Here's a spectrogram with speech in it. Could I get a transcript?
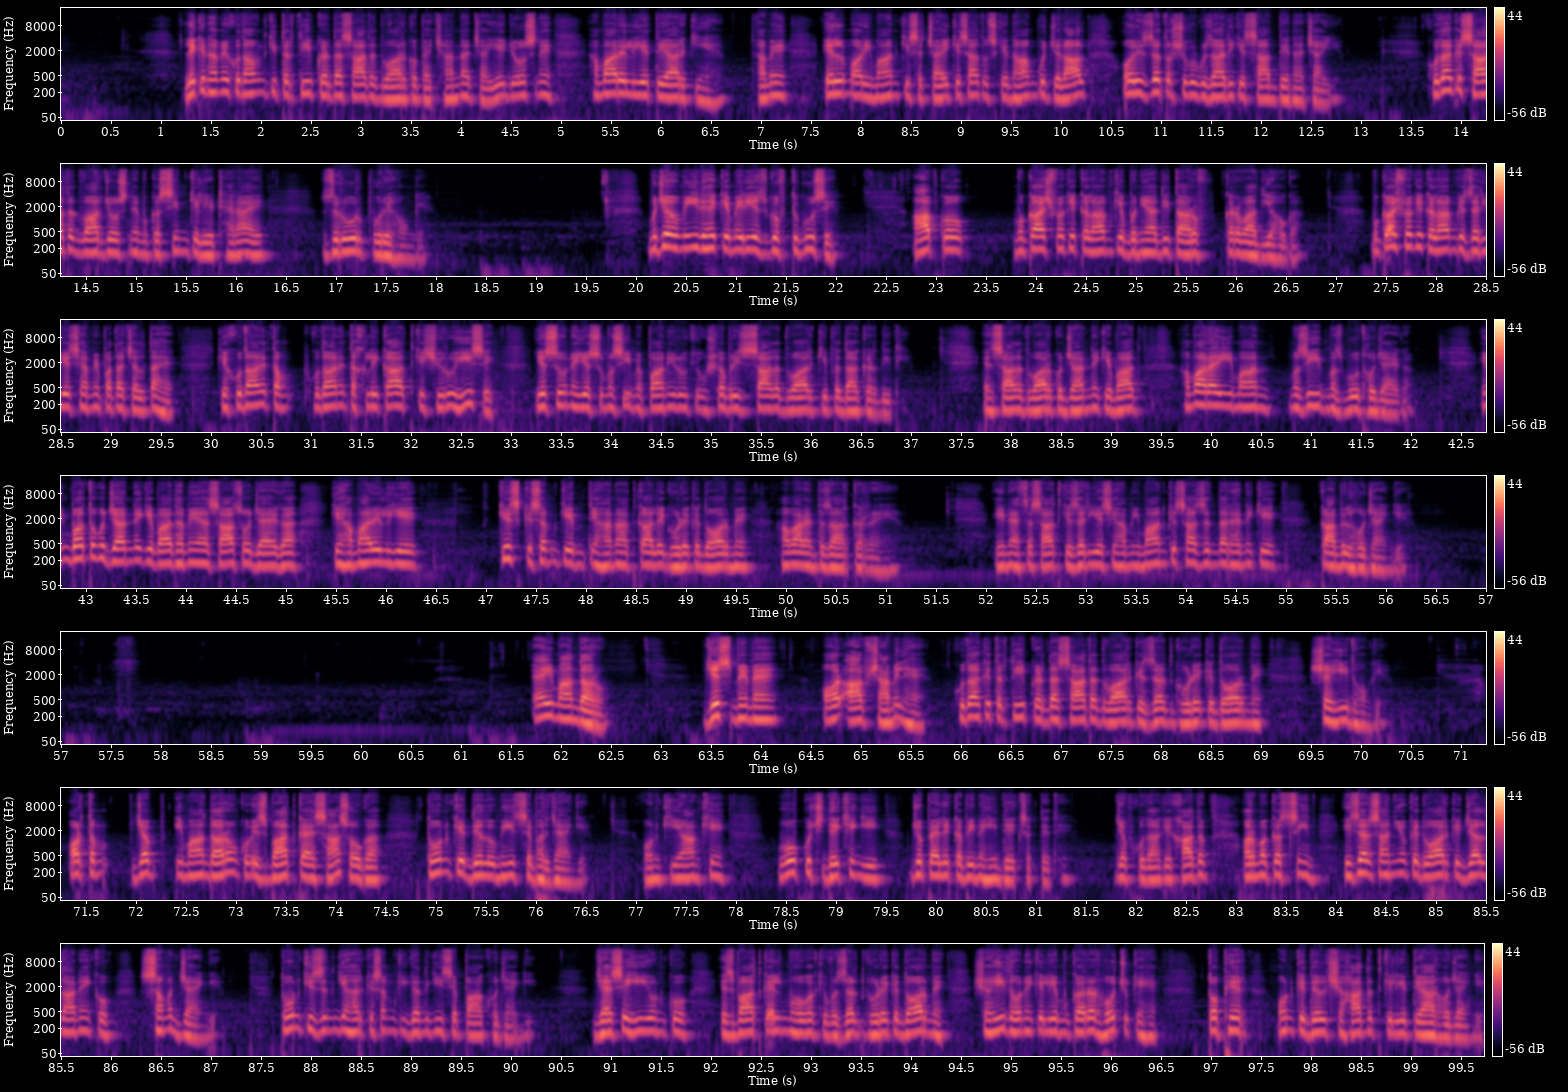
لیکن ہمیں خدا کی ترتیب کردہ سات ادوار کو پہچاننا چاہیے جو اس نے ہمارے لیے تیار کیے ہیں۔ ہمیں علم اور ایمان کی سچائی کے ساتھ اس کے نام کو جلال اور عزت اور شکر گزاری کے ساتھ دینا چاہیے۔ خدا کے سات ادوار جو اس نے مقصن کے لیے ٹھہرائے ضرور پورے ہوں گے۔ مجھے امید ہے کہ میری اس گفتگو سے آپ کو مکاشفہ کے کلام کے بنیادی تعارف کروا دیا ہوگا۔ مکاشفہ کے کلام کے ذریعے سے ہمیں پتہ چلتا ہے کہ خدا نے تم، خدا نے تخلیقات کے شروع ہی سے یسو نے یسو مسیح میں پانی رو کی خوشخبری سات ادوار کی ابتدا کر دی تھی۔ ان سات ادوار کو جاننے کے بعد ہمارا ایمان مزید مضبوط ہو جائے گا۔ ان باتوں کو جاننے کے بعد ہمیں احساس ہو جائے گا کہ ہمارے لیے کس قسم کے امتحانات کالے گھوڑے کے دور میں ہمارا انتظار کر رہے ہیں؟ ان احساسات کے ذریعے سے ہم ایمان کے ساتھ زندہ رہنے کے قابل ہو جائیں گے۔ اے ایمانداروں، جس میں میں اور آپ شامل ہیں، خدا کے ترتیب کردہ سات ادوار کے زرد گھوڑے کے دور میں شہید ہوں گے۔ اور تم، جب ایمانداروں کو اس بات کا احساس ہوگا، تو ان کے دل امید سے بھر جائیں گے۔ ان کی آنکھیں وہ کچھ دیکھیں گی جو پہلے کبھی نہیں دیکھ سکتے تھے۔ جب خدا کے خادم اور مقصین اس کے دوار کے جلد آنے کو سمجھ جائیں گے، تو ان کی زندگی ہر قسم کی گندگی سے پاک ہو جائیں گی۔ جیسے ہی ان کو اس بات کا علم ہوگا کہ وہ زرد گھوڑے کے دور میں شہید ہونے کے لیے مقرر ہو چکے ہیں، تو پھر ان کے دل شہادت کے لیے تیار ہو جائیں گے۔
